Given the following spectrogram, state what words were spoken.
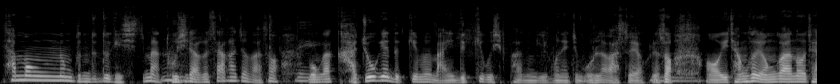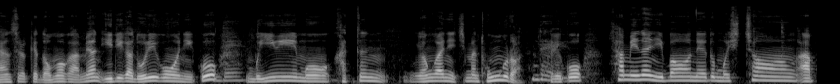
사 먹는 분들도 계시지만 도시락을 싸 가져 가서 음. 네. 뭔가 가족의 느낌을 많이 느끼고 싶어하는 게 이번에 좀 올라왔어요. 그래서 음. 어, 이 장서 연관어 자연스럽게 넘어가면 1위가 놀이공원이고 네. 뭐 2위 뭐 같은 연관이 있지만 동물원 네. 그리고 3위는 이번에도 뭐 시청 앞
